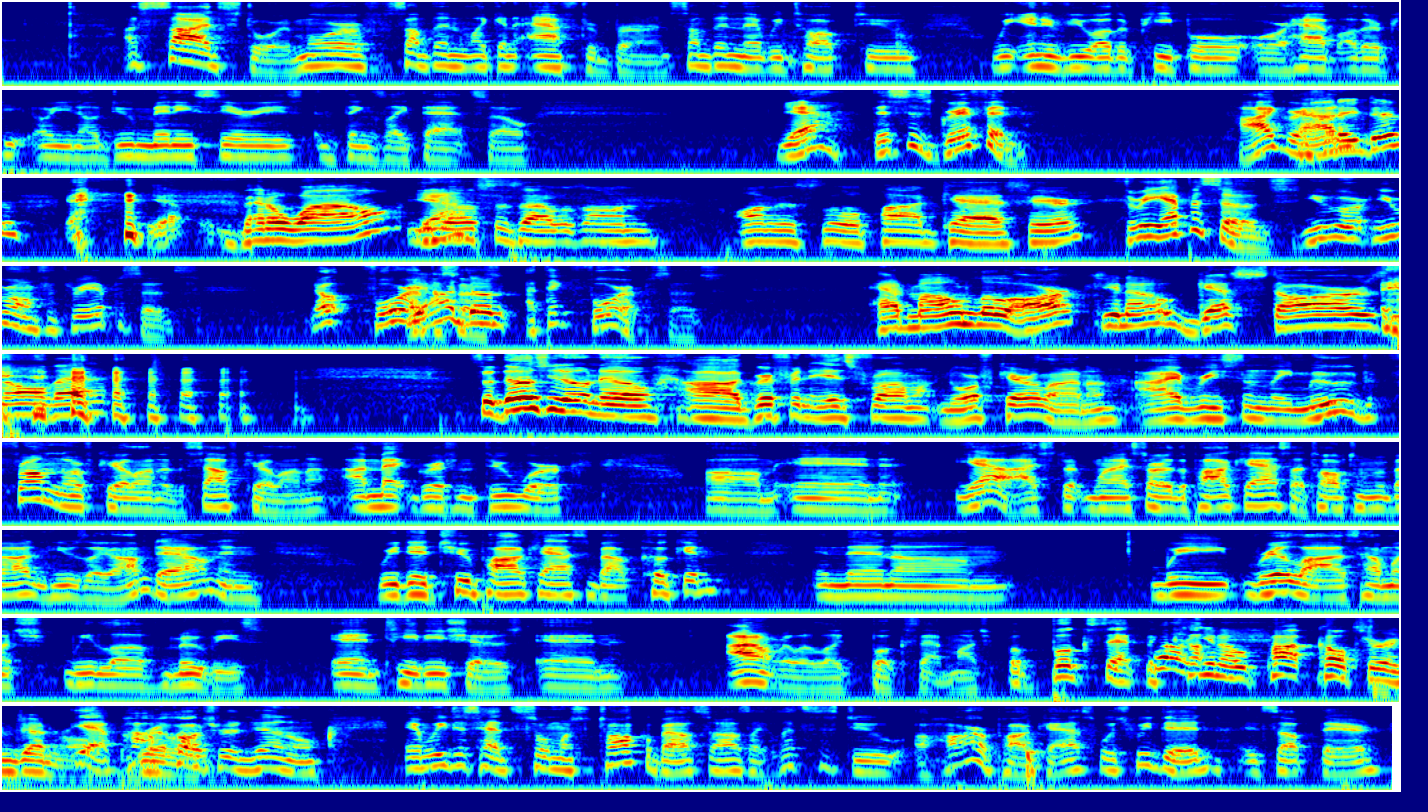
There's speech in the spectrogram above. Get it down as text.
a side story, more of something like an afterburn, something that we talk to, we interview other people, or have other people, you know, do mini series and things like that. So, yeah, this is Griffin. Hi, Griffin. Howdy do. You do? Yep. Been a while. You know since I was on on this little podcast here. Three episodes. You were you were on for three episodes. No, four Yeah, episodes. done- I think four episodes. Had my own little arc, you know, guest stars and all that. so those who don't know, uh, Griffin is from North Carolina. I've recently moved from North Carolina to South Carolina. I met Griffin through work, um, and yeah, I start, when I started the podcast, I talked to him about it, and he was like, "I'm down." And we did two podcasts about cooking, and then um, we realized how much we love movies and TV shows, and I don't really like books that much, but books that well, you know, pop culture in general. yeah, pop really. culture in general. And we just had so much to talk about, so I was like, let's just do a horror podcast, which we did. It's up there,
